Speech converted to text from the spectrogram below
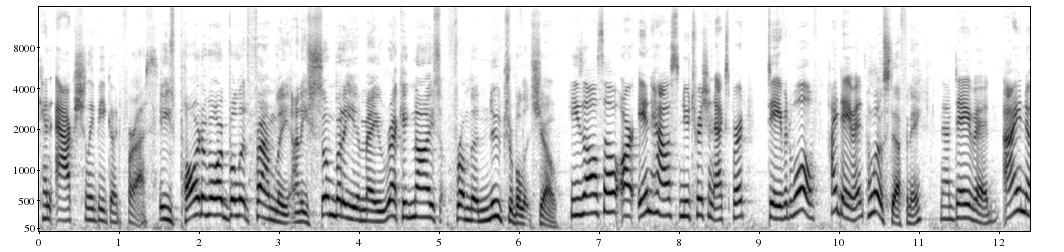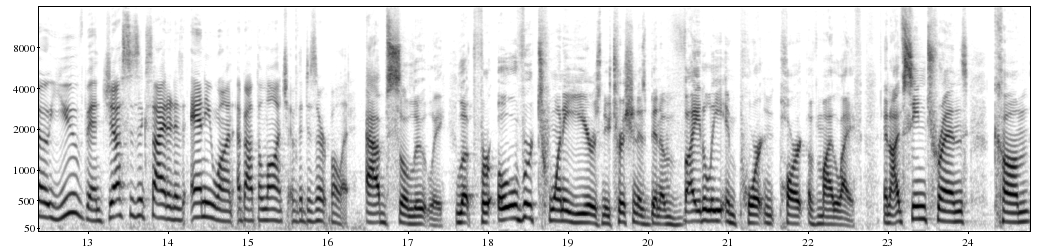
can actually be good for us. He's part of our Bullet family, and he's somebody you may recognize from the NutriBullet show. He's also our in-house nutrition expert, David Wolfe. Hi, David. Hello, Stephanie. Now, David, I know you've been just as excited as anyone about the launch of the dessert bullet. Absolutely. Look, for over 20 years, nutrition has been a vitally important part of my life. And I've seen trends come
